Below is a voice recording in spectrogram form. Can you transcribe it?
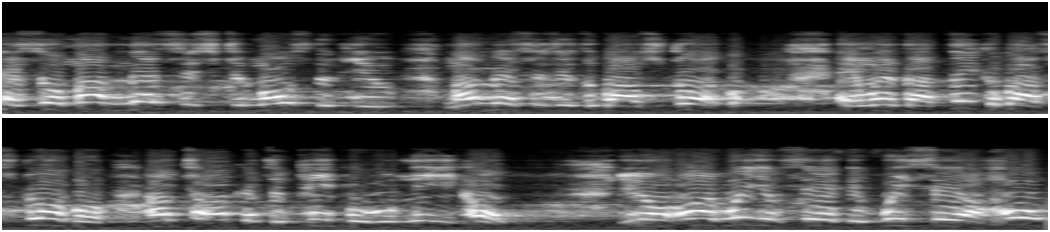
And so my message to most of you, my message is about struggle. And when I think about struggle, I'm talking to people who need hope. You know, Art Williams said that we sell hope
